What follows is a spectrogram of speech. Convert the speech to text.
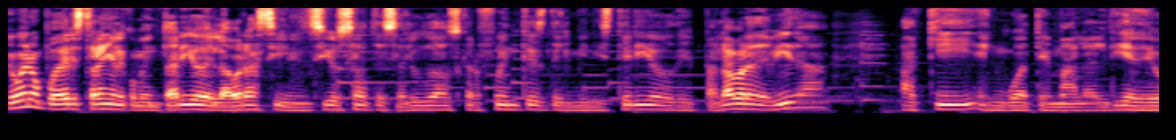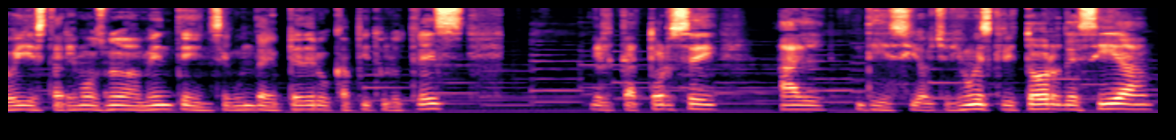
Qué bueno poder estar en el comentario de la hora silenciosa. Te saluda Oscar Fuentes del Ministerio de Palabra de Vida aquí en Guatemala. El día de hoy estaremos nuevamente en Segunda de Pedro capítulo 3 del 14 al 18. Y un escritor decía,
